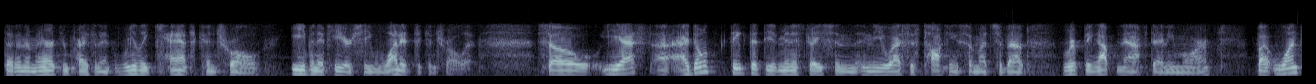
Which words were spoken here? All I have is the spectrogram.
that an American president really can't control, even if he or she wanted to control it. So, yes, I don't think that the administration in the U.S. is talking so much about ripping up NAFTA anymore. But once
